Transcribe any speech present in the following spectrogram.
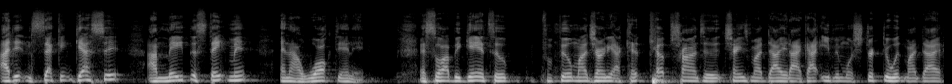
I didn't second guess it. I made the statement and I walked in it. And so I began to fulfill my journey. I kept, kept trying to change my diet. I got even more stricter with my diet.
